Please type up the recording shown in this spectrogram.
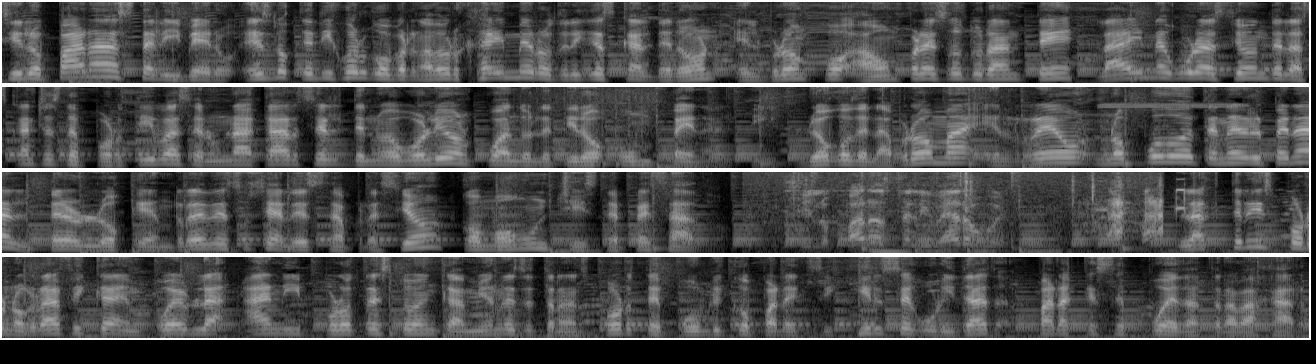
Si lo para hasta el Ibero, es lo que dijo el gobernador Jaime Rodríguez Calderón, el bronco, a un preso durante la inauguración de las canchas deportivas en una cárcel de Nuevo León cuando le tiró un penalti. Luego de la broma, el reo no pudo detener el penal, pero lo que en redes sociales se apreció como un chiste pesado. Si lo paras te libero, güey. La actriz pornográfica en Puebla, Annie, protestó en camiones de transporte público para exigir seguridad para que se pueda trabajar.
